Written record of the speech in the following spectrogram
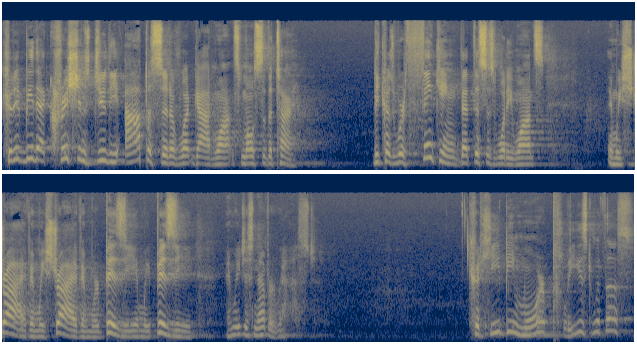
Could it be that Christians do the opposite of what God wants most of the time? because we're thinking that this is what He wants. And we strive and we strive and we're busy and we're busy and we just never rest. Could He be more pleased with us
